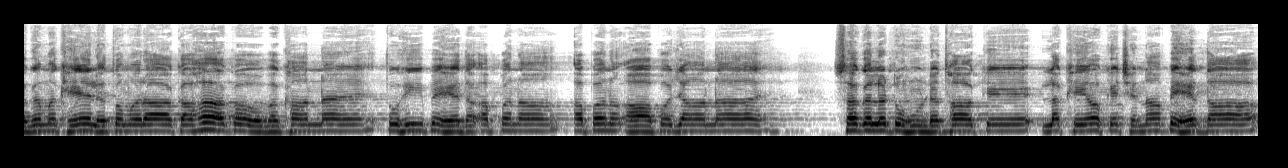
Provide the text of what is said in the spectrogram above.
ਅਗਮ ਖੇਲ ਤੁਮਰਾ ਕਹਾ ਕੋ ਬਖਾਨੈ। ਤੂ ਹੀ ਭੇਦ ਆਪਣਾ, ਆਪਨ ਆਪ ਜਾਣੈ। ਸਗਲ ਢੂੰਡ ਥਾਕੇ, ਲਖਿਓ ਕਿਛ ਨਾ ਭੇਦਾ।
